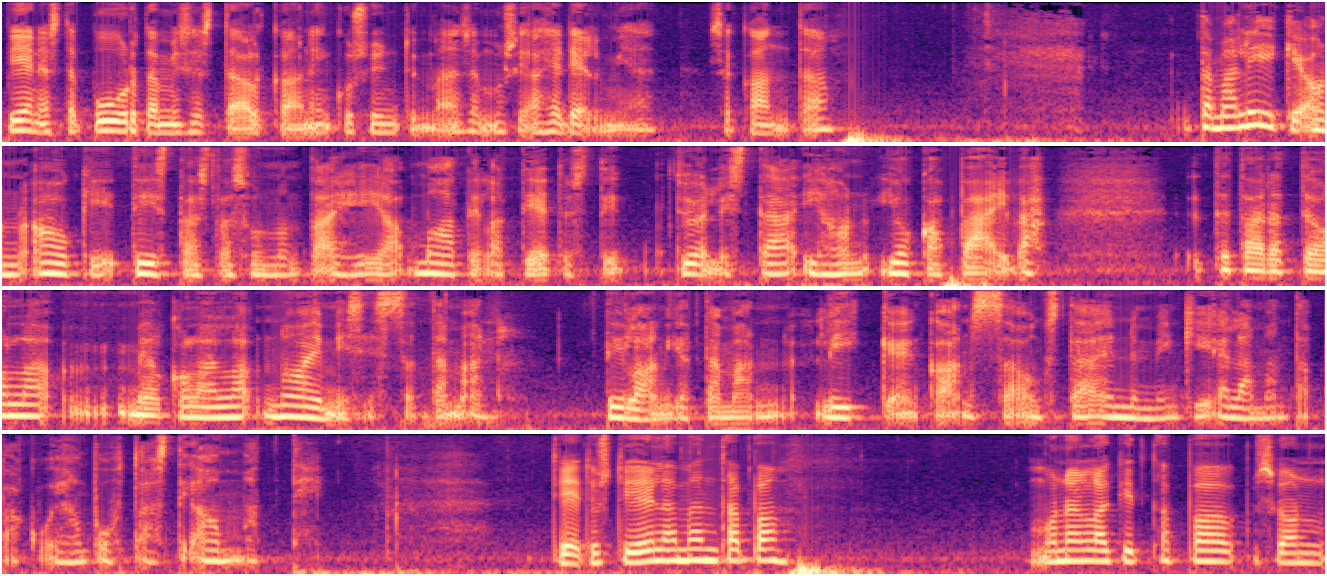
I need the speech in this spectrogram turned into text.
pienestä puurtamisesta alkaa niin kuin syntymään semmoisia hedelmiä, että se kantaa. Tämä liike on auki tiistaista sunnuntaihin ja maatila tietysti työllistää ihan joka päivä te taidatte olla melko lailla naimisissa tämän tilan ja tämän liikkeen kanssa. Onko tämä ennemminkin elämäntapa kuin ihan puhtaasti ammatti? Tietysti elämäntapa. Monellakin tapaa se on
